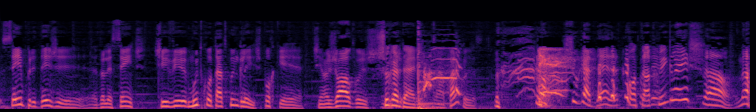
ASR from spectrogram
sempre desde adolescente, tive muito contato com o inglês. Porque tinha jogos. Sugar Daddy. Ah, para com isso. Sugar Daddy? Contato com o inglês. Não, não.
